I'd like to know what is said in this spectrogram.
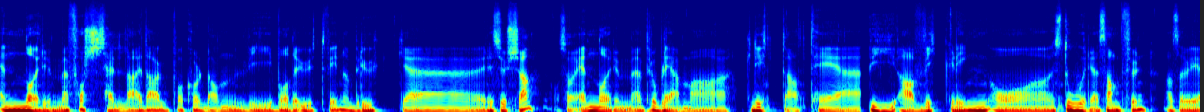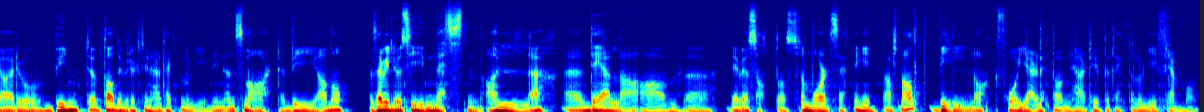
Enorme forskjeller i dag på hvordan vi både utvinner og bruker ressurser. Også enorme problemer knytta til byavvikling og store samfunn. Altså, vi har jo begynt å ta i bruk denne teknologien innen smarte byer nå. Altså jeg vil jo si nesten alle eh, deler av eh, det vi har satt oss som målsetning internasjonalt, vil nok få hjelp av denne type teknologi fremover.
